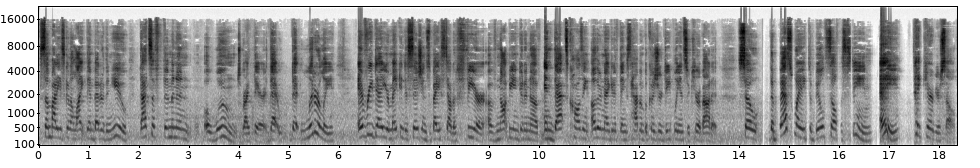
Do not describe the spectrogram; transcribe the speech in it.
somebody's going to like them better than you, that's a feminine a wound right there. That that literally every day you're making decisions based out of fear of not being good enough and that's causing other negative things to happen because you're deeply insecure about it. So, the best way to build self-esteem, A, take care of yourself.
